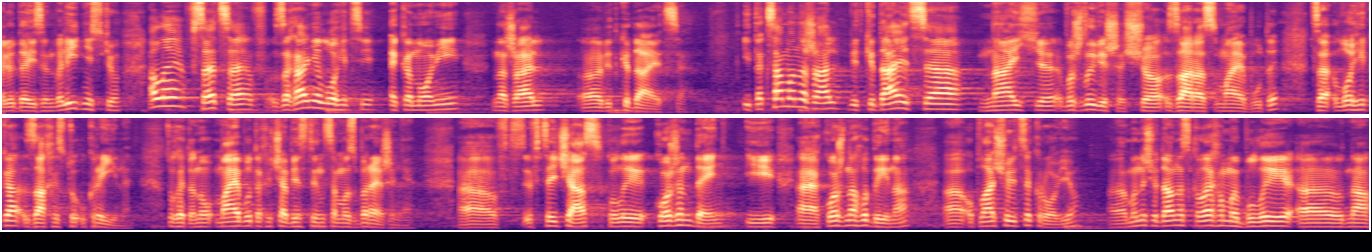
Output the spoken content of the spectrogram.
людей з інвалідністю, але все це в загальній логіці економії, на жаль, е, відкидається. І так само, на жаль, відкидається найважливіше, що зараз має бути, це логіка захисту України. Слухайте, ну має бути хоча б інстинкт самозбереження. Е, в цей час, коли кожен день і е, кожна година оплачується кров'ю. Ми нещодавно з колегами були на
